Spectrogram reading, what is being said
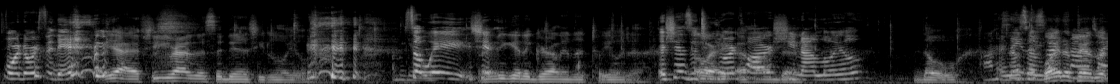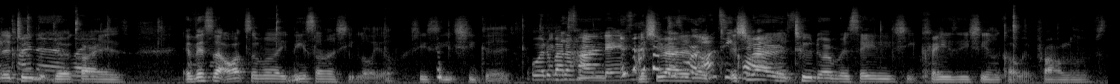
four door sedan. yeah, if she rides a sedan, she loyal. So get wait, Let she, me get a girl in a Toyota. if she has a Or two door car, Honda. she not loyal. No. Honestly, know this some- Well, it one depends what the like two kinda door car is. If it's an Altima Nissan, she loyal. She she she good. What about a this Hyundai? it's- If she thought riding a, if she riding a two door Mercedes, she crazy. She don't come with problems.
